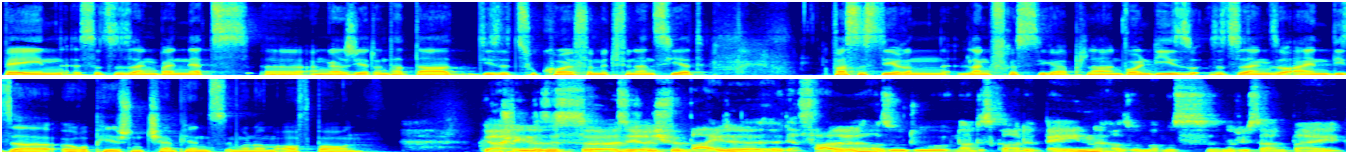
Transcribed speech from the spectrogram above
Bain ist sozusagen bei Netz äh, engagiert und hat da diese Zukäufe mitfinanziert. Was ist deren langfristiger Plan? Wollen die so, sozusagen so einen dieser europäischen Champions im Grunde genommen aufbauen? Ja, ich denke, das ist äh, sicherlich für beide äh, der Fall. Also du nanntest gerade Bain. Also man muss natürlich sagen, bei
